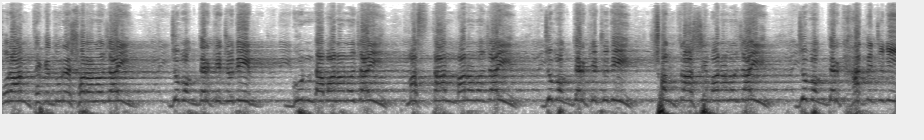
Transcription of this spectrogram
কোরআন থেকে দূরে সরানো যায় যুবকদেরকে যদি গুন্ডা বানানো যায়, মাস্তান বানানো যায়, যুবকদেরকে যদি সন্ত্রাসী বানানো যায়, যুবকদের হাতে যদি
